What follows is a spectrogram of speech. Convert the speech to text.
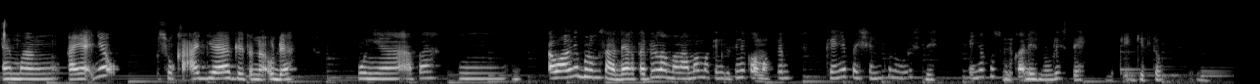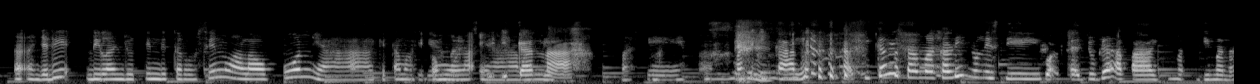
emang kayaknya suka aja gitu nah udah punya apa hmm, awalnya belum sadar tapi lama-lama makin ke sini kok makin kayaknya passionku nulis deh. Kayaknya aku suka deh nulis deh kayak gitu. Heeh, jadi dilanjutin diterusin walaupun ya kita masih Ya, pemula masih ya ikan masih, lah. masih masih ikan. Kika pertama kali nulis di Wattpad juga apa gima- gimana?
